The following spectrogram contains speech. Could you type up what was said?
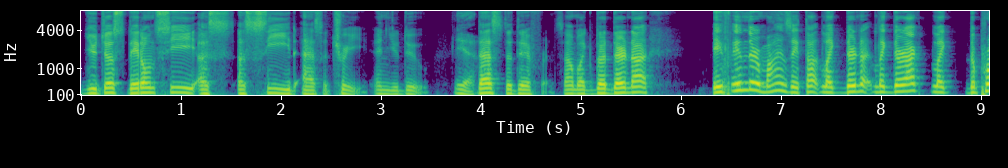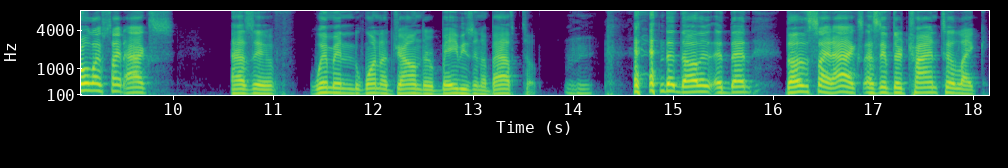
you just they don't see a, a seed as a tree and you do yeah. that's the difference. I'm like, but they're not. If in their minds they thought like they're not like they're act like the pro life side acts as if women want to drown their babies in a bathtub, hmm and then the other and then the other side acts as if they're trying to like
